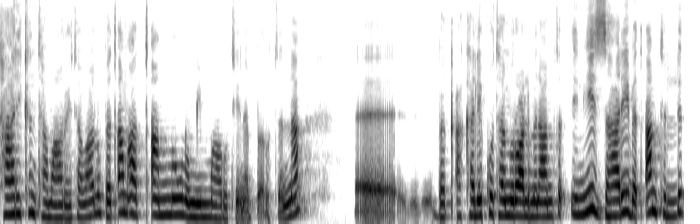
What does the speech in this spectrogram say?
ታሪክን ተማሩ የተባሉ በጣም አጣመው ነው የሚማሩት የነበሩት እና በቃ ከሌኮ ተምሯል ምናምን። እኔ ዛሬ በጣም ትልቅ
